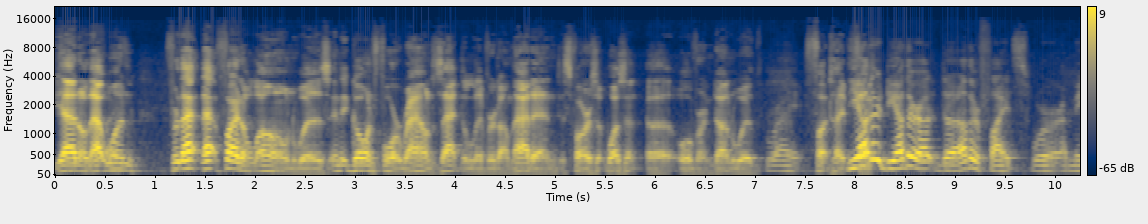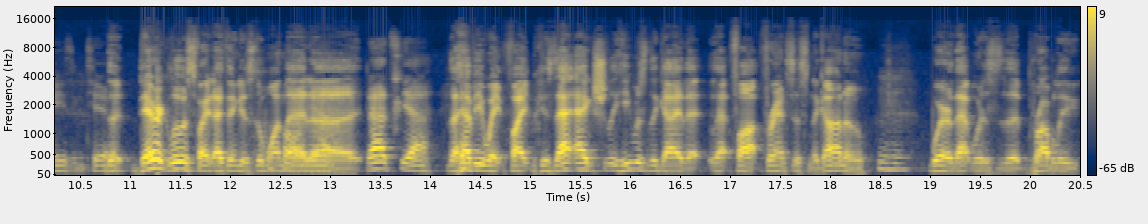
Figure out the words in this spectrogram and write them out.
Yeah, no, that one for that that fight alone was, and it going four rounds. That delivered on that end as far as it wasn't uh, over and done with. Right. Type. The fight. other, the other, uh, the other fights were amazing too. the Derrick Lewis fight, I think, is the one Oh, that yeah. uh, that's yeah. the heavyweight fight because that actually he was the guy that that fought Francis Ngannou, Mm-hmm. where that was the probably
